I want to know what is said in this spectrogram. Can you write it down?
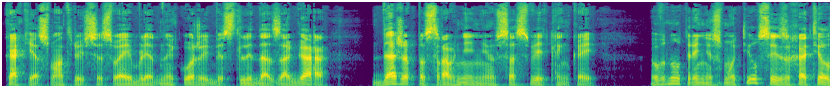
как я смотрюсь со своей бледной кожей без следа загара, даже по сравнению со светленькой. Внутренне смутился и захотел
